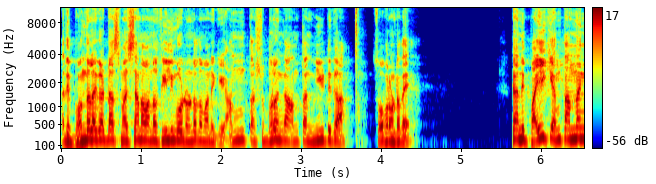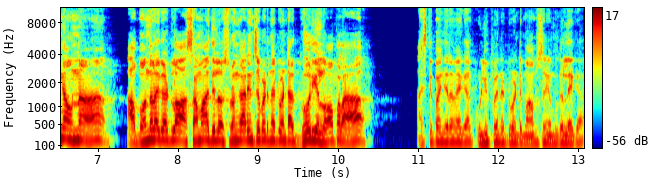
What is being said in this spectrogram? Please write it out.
అది బొందలగడ్డ శ్మశానం అన్న ఫీలింగ్ కూడా ఉండదు మనకి. అంత శుభ్రంగా అంత నీట్గా సూపర్ ఉంటుంది. కానీ పైకి ఎంత అందంగా ఉన్నా ఆ బొందలగడ్డలో ఆ సమాధిలో శృంగారించబడినటువంటి ఆ గోరి లోపల అస్థిపంజరమేగా కుళ్ళిపోయినటువంటి మాంసం ఎముకలేగా?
